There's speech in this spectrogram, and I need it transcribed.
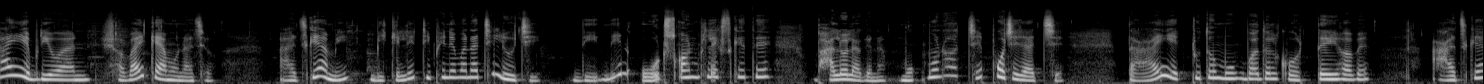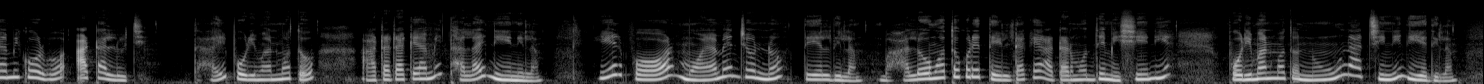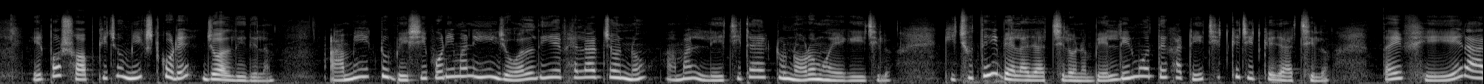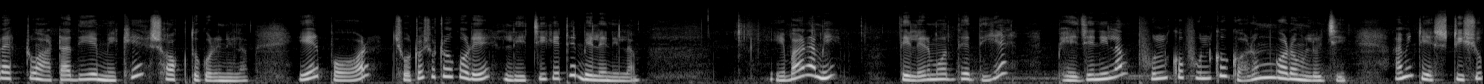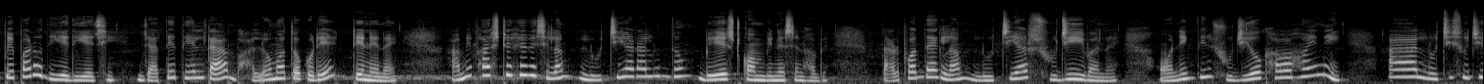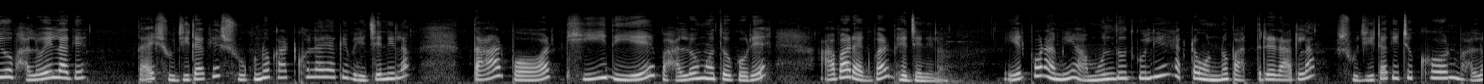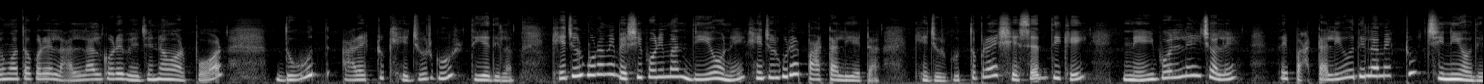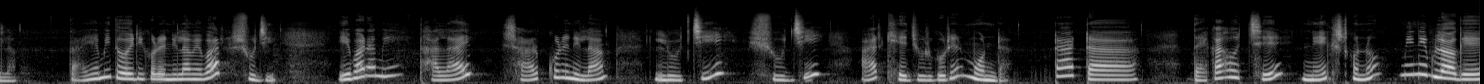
Hi everyone, সবাই কেমন আছো? আজকে আমি বিকেলে টিফিনে বানাচ্ছি লুচি। দিন দিন ওটস কর্নফ্লেক্স খেতে ভালো লাগে না, মুখ মনে হচ্ছে পচে যাচ্ছে। তাই একটু তো মুখ বদল করতেই হবে। আজকে আমি করব আটার লুচি। তাই পরিমাণ মতো আটাটাকে আমি থালায় নিয়ে নিলাম। এরপর ময়ামের জন্য তেল দিলাম। ভালো মতো করে তেলটাকে আটার মধ্যে মিশিয়ে নিয়ে পরিমাণ মতো নুন আর চিনি দিয়ে দিলাম। এরপর সব কিছু মিক্সড করে জল দিয়ে দিলাম। আমি একটু বেশি পরিমাণেই জল দিয়ে ফেলার জন্য আমার লেচিটা একটু নরম হয়ে গিয়েছিল। কিছুতেই বেলা যাচ্ছিল না বেলডির মধ্যে খাটি ছিটকে ছিটকে যাচ্ছিল। তাই ফের আর একটু আটা দিয়ে মেখে শক্ত করে নিলাম। এরপর ছোট ছোট করে লেচি কেটে বেলে নিলাম। এবার আমি তেলের মধ্যে দিয়ে ভেজে নিলাম ফুলকো ফুলকো গরম গরম লুচি। আমি টেস টিস্যু পেপারও দিয়ে দিয়েছি, যাতে তেলটা ভালো মতো করে টেনে নেয়। আমি ফার্স্টে ভেবেছিলাম লুচি আর আলুর দম বেস্ট কম্বিনেশন হবে। তারপর দেখলাম লুচি আর সুজিই বানায়। অনেক দিন সুজিও খাওয়া হয়নি আর লুচি সুজিও ভালোই লাগে। তাই সুজিটাকে শুকনো কাঠখোলায় আগে ভেজে নিলাম। তারপর ঘি দিয়ে ভালো মতো করে আবার একবার ভেজে নিলাম। এরপর আমি আমুল দুধ গুলিয়ে একটা অন্য পাত্রে রাখলাম। সুজিটা কিছুক্ষণ ভালো মতো করে লাল লাল করে ভেজে নেওয়ার পর দুধ আর একটু খেজুর গুড় দিয়ে দিলাম। খেজুর গুড় আমি বেশি পরিমাণ দিয়েও নেই খেজুর গুড়ের পাটালি এটা। খেজুর গুড় তো প্রায় শেষের দিকেই, নেই বললেই চলে। তাই পাটালিও দিলাম একটু, চিনিও দিলাম। তাই আমি তৈরি করে নিলাম এবার সুজি। এবার আমি থালায় সার্ভ করে নিলাম লুচি, সুজি আর খেজুর গুড়ের মন্ডা। টাটা! দেখা হচ্ছে নেক্সট কোনো মিনি ব্লগে।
